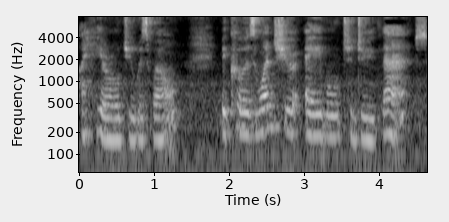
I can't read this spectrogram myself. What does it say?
I herald you as well. Because once you're able to do that,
